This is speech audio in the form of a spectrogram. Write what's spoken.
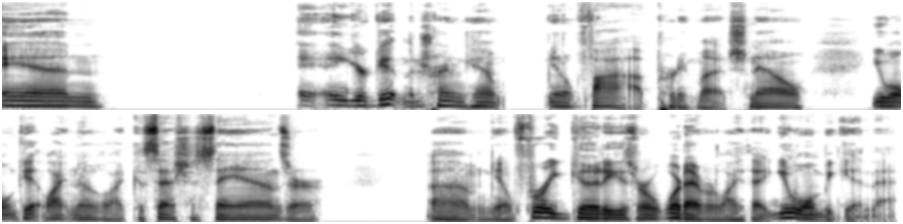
and and you're getting the training camp, you know, vibe pretty much. Now, you won't get like no like concession stands or um, you know, free goodies or whatever like that. You won't be getting that.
